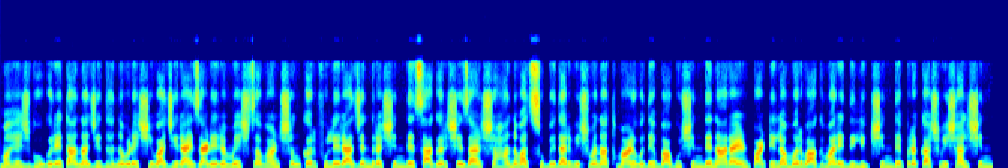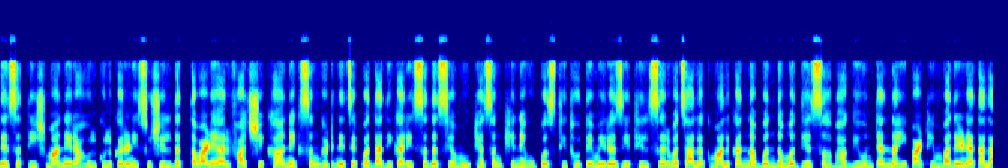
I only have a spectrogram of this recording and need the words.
महेश घुगरे तानाजी धनवडे शिवाजी रायजाडे रमेश चव्हाण शंकर फुले राजेंद्र शिंदे सागर शेजाळ शहानवाज सुभेदार विश्वनाथ माळवदे बाबू शिंदे नारायण पाटील अमर वाघमारे दिलीप शिंदे प्रकाश विशाल शिंदे सतीश माने राहुल कुलकर्णी सुशील दत्तवाडे अरफात शेख अनेक संघटनेचे पदाधिकारी सदस्य मोठ्या संख्येने उपस्थित होते. मिरज येथील सर्व चालक मालकांना बंदमध्ये सहभाग घेऊन त्यांनाही पाठिंबा देण्यात आला.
